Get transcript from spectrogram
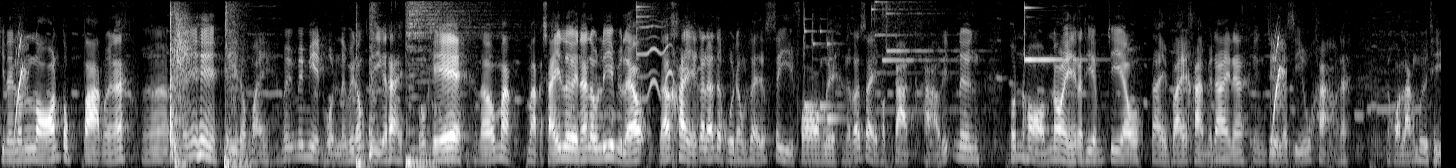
กินอะไรร้อนๆตบปากเลยนะอ่านี่ตีทำไมไม่ไม่มีเหตุผลเลยไม่ต้องตีก็ได้ โอเค เราหมักหมักใช้เลยนะ เรารีบอยู่แล้ว แล้วไข่ก็แล้วแต่คุณนะผมใส่สักสี่ฟองเลย แล้วก็ใส่ผักกาดขาวนิดนึง ต้นหอมหน่อยกระเทียมเจียว ใส่ไปขาดไม่ได้นะแกงจืดและซีอิ๊วขาวนะเดี๋ยวขอล้างมือที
